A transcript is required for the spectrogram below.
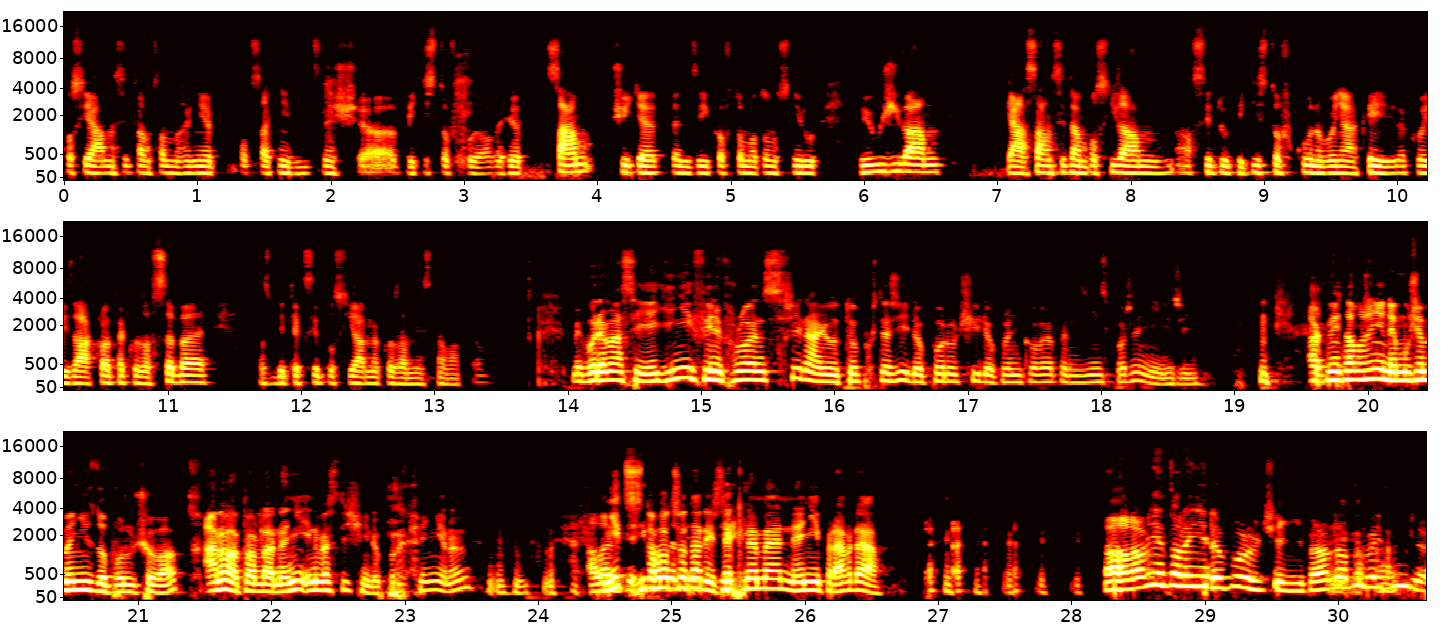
posíláme si tam samozřejmě podstatně víc než pětistovku. Jo. Takže sám určitě penzíko v tomto směru využívám. Já sám si tam posílám asi tu pětistovku nebo nějaký takový základ jako za sebe a zbytek si posílám jako zaměstnavatel. My budeme asi jediní influenceri na YouTube, kteří doporučí doplňkové penzijní spoření, Jiří. Tak my samozřejmě nemůžeme nic doporučovat. Ano, tohle není investiční doporučení, no? Ale nic z toho, co tady řekneme, není pravda. A hlavně to není doporučení, pravda to být může.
